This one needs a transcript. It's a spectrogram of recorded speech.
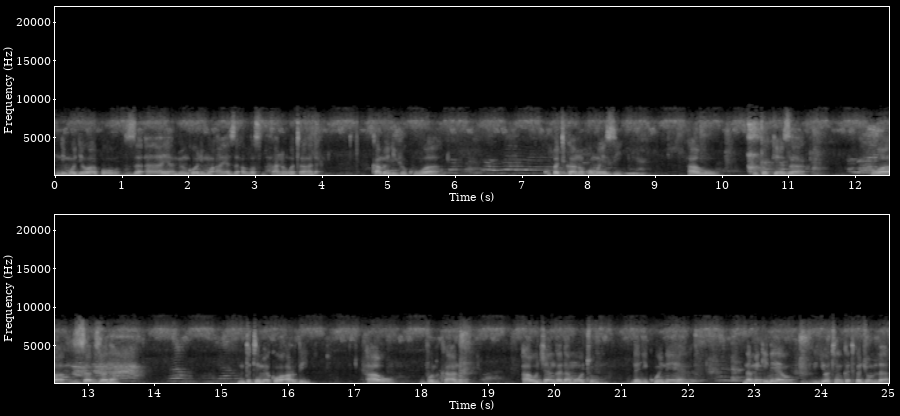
ni mojawapo za aya miongoni mwa aya za Allah subhanahu wa ta'ala. Kama ilivyokuwa kupatikana kwa mwezi au kutokeza kwa zalzala mtetemeko wa ardhi au volkano au janga la moto lenye kuenea na mengineo yote ni katika jumla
